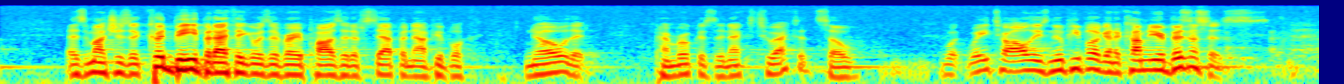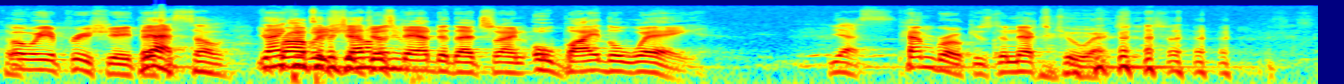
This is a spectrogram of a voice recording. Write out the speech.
as much as it could be, but I think it was a very positive step, and now people know that Pembroke is the next two exits. So wait till all these new people are going to come to your businesses. Well, we appreciate that. Yes, so You thank probably you to the should just who- add to that sign, oh, by the way, Yes. Pembroke is the next two exits.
